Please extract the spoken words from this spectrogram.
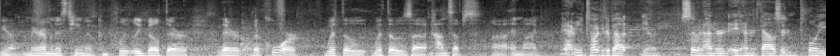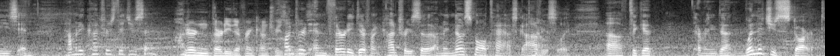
you know, Merim and his team have completely built their their their core with those with those uh, concepts uh, in mind. Yeah, I mean, you're talking about you know 700, 800,000 employees, and how many countries did you say? 130 different countries. 130 different countries. So I mean, no small task, obviously, no. uh, to get everything done. When did you start?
